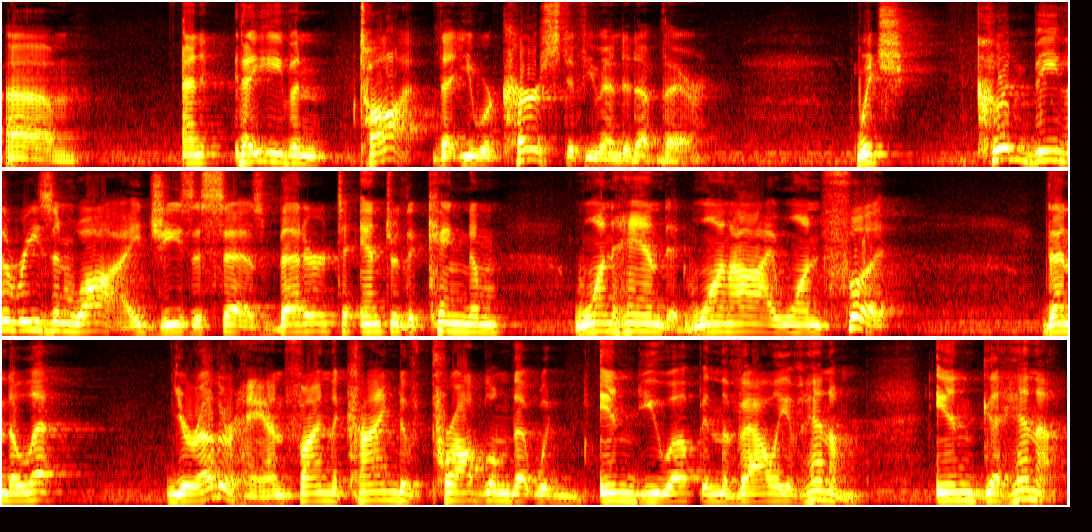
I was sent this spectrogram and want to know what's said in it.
Um, and they even taught that you were cursed if you ended up there, which could be the reason why Jesus says, better to enter the kingdom one handed, one eye, one foot than to let your other hand find the kind of problem that would end you up in the valley of Hinnom, in Gehenna.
